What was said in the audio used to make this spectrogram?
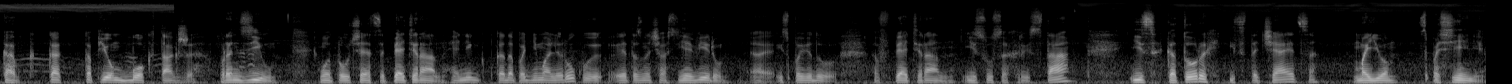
как, как копьем Бог также пронзил. Вот получается пять ран. И они, когда поднимали руку, это означало, я верю, э, исповедую в пять ран Иисуса Христа, из которых источается мое спасение.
